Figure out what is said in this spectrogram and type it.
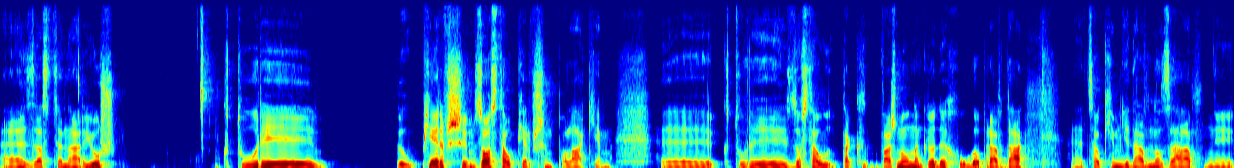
e, za scenariusz, który był pierwszym, został pierwszym Polakiem, e, który został tak ważną nagrodę Hugo, prawda? e, Całkiem niedawno za e,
